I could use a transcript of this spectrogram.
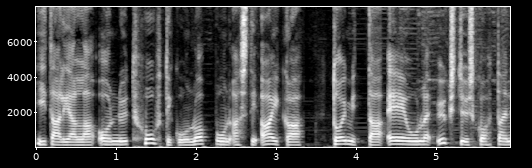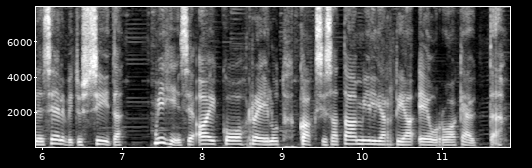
Italialla on nyt huhtikuun loppuun asti aikaa toimittaa EUlle yksityiskohtainen selvitys siitä, mihin se aikoo reilut 200 miljardia euroa käyttää.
